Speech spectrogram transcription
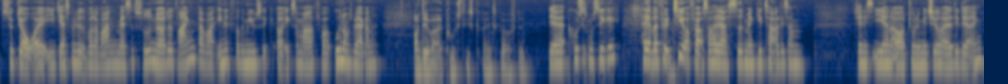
søgte jeg over i jazzmiljøet, hvor der var en masse søde, nørdede drenge, der var in it for the music, og ikke så meget for udenomsværkerne. Og det var akustisk ganske ofte. Ja, akustisk musik, ikke? Havde jeg været født 10 år før, så havde jeg siddet med en guitar, ligesom Janice Ian og Johnny Mitchell og alle de der, ikke?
